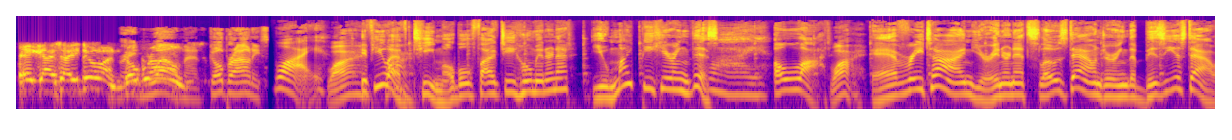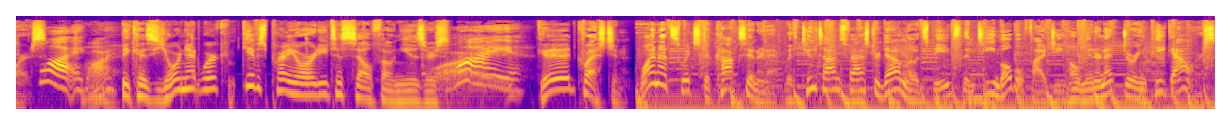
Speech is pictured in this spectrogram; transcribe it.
Hey guys, how you doing? Go Browns. Well, man, go Brownies. Why? Why? If you Why? have T-Mobile 5G home internet, you might be hearing this Why? a lot. Why? Every time your internet slows down during the busiest hours. Why? Why? Because your network gives priority to cell phone users. Why? Good question. Why not switch to Cox Internet with two times faster download speeds than T-Mobile 5G home internet during peak hours?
